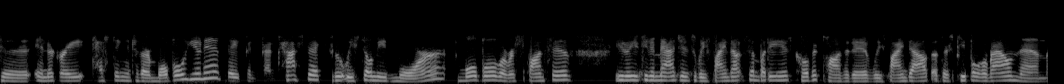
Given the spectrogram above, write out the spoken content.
to integrate testing into their mobile unit. They've been fantastic, but we still need more mobile or responsive you know, you can imagine. So we find out somebody is COVID positive. We find out that there's people around them.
